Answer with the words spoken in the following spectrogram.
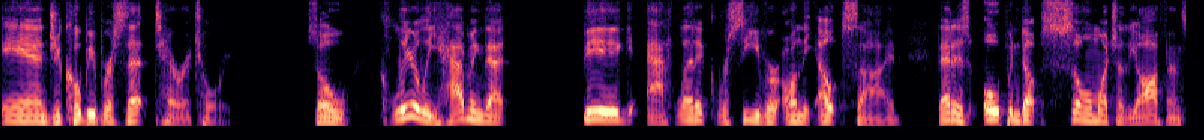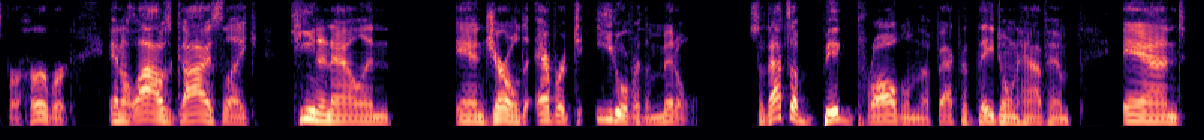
and Jacoby Brissett territory. So clearly, having that big athletic receiver on the outside that has opened up so much of the offense for Herbert and allows guys like Keenan Allen and Gerald Everett to eat over the middle. So that's a big problem. The fact that they don't have him and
